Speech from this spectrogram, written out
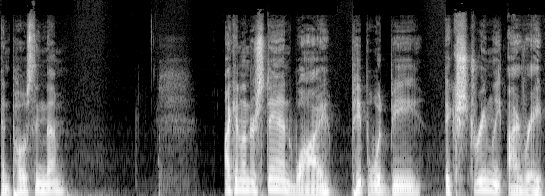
and posting them, I can understand why people would be extremely irate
